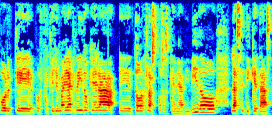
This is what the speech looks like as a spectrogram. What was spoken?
porque, pues porque yo me había creído que era eh, todas las cosas que había vivido, las etiquetas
